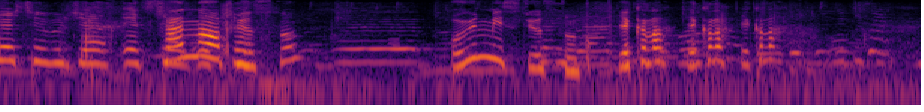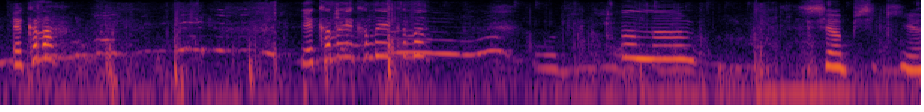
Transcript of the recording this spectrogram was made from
Ters çevireceğiz. Et Sen ne yapıyorsun? Oyun mu istiyorsun? Yakala, yakala, yakala. Yakala. Yakala, yakala, yakala. Allah'ım. Şapşik ya.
